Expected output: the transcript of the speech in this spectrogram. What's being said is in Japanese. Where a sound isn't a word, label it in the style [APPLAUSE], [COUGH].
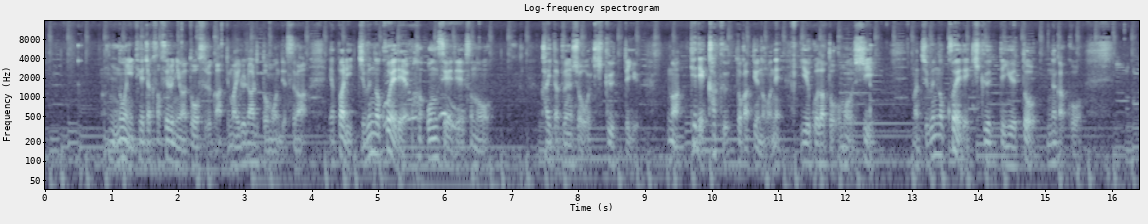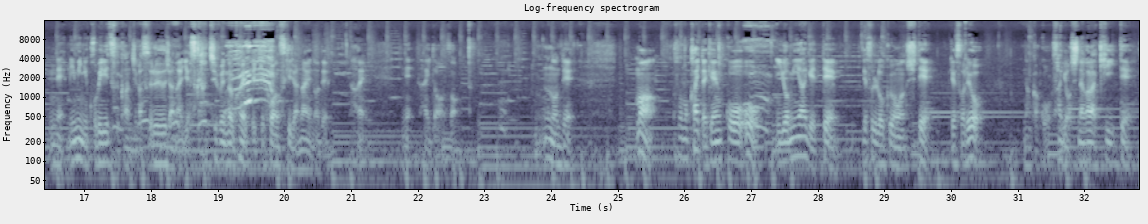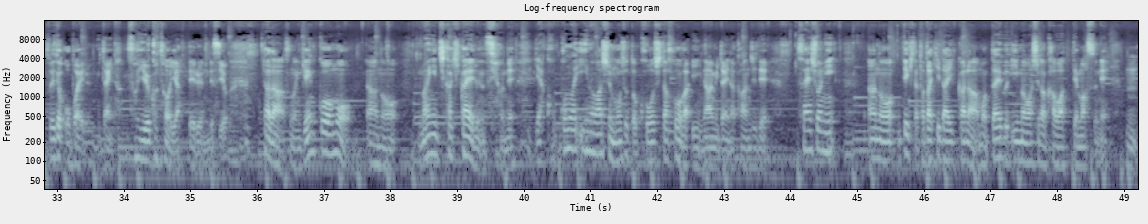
脳に定着させるにはどうするかっていろいろあると思うんですがやっぱり自分の声で [LAUGHS] 音声でその書いた文章を聞くっていう、まあ、手で書くとかっていうのもね有効だと思うし、まあ、自分の声で聞くっていうとなんかこうね耳にこびりつく感じがするじゃないですか。自分の声って基本好きじゃないので。はい。ねはいどうぞ。なのでまあその書いた原稿を読み上げてでそれ録音してでそれをなんかこう作業しながら聞いてそれで覚えるみたいな [LAUGHS] そういうことをやってるんですよ。ただその原稿もあの毎日書き換えるんですよね。いやここの言い回しもうちょっとこうした方がいいなみたいな感じで。最初にあのできた叩き台からもうだいぶ言い回しが変わってますね。うん。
